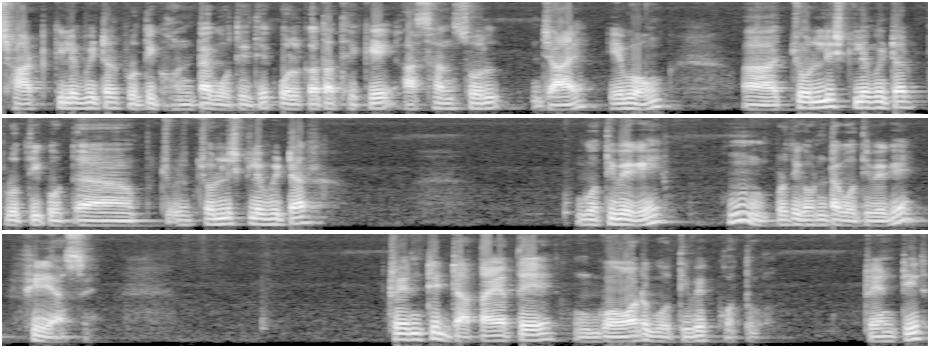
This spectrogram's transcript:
ষাট কিলোমিটার প্রতি ঘণ্টা গতিতে কলকাতা থেকে আসানসোল যায় এবং চল্লিশ কিলোমিটার প্রতি চল্লিশ কিলোমিটার গতিবেগে, হুম, প্রতি ঘণ্টা গতিবেগে ফিরে আসে। ট্রেনটির যাতায়াতে গড় গতিবেগ কত? ট্রেনটির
